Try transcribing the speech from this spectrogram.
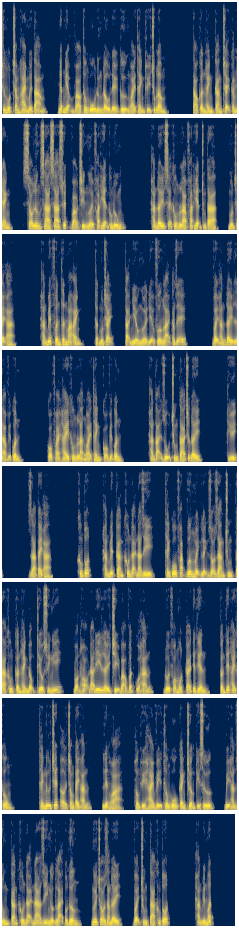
chương một trăm hai mươi tám, nhất nghiệm vào thông u đứng đầu để cử ngoại thành thúy trúc lâm. Tao cần hành càng chạy càng nhanh, sau lưng xa xa suýt vào chín người phát hiện không đúng. Hắn đây sẽ không là phát hiện chúng ta, muốn chạy a? À? hắn biết phân thân ma ảnh, thật muốn chạy, tại nhiều người địa phương lại càng dễ. Vậy hắn đây là việt quân. Có phải hay không là ngoài thành có việt quân? Hắn tại dụ chúng ta trước đây. Ký ra tay a. Không tốt, hắn biết càn k h ô n đại na di, thánh cô pháp vương mệnh lệnh rõ ràng chúng ta không cần hành động thiếu suy nghĩ, bọn họ đã đi lấy trị bảo vật của hắn, đối phó một cái tiên tiên cần thiết hay không? Thánh nữ chết ở trong tay hắn liên hỏa, hồng thủy hai vị thông ngũ cảnh trưởng kỳ sứ, bị hắn dùng cản k h ô n đại na di ngược lại tổn thương, ngươi cho rằng đây, vậy chúng ta không tốt. Hắn biến mất.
